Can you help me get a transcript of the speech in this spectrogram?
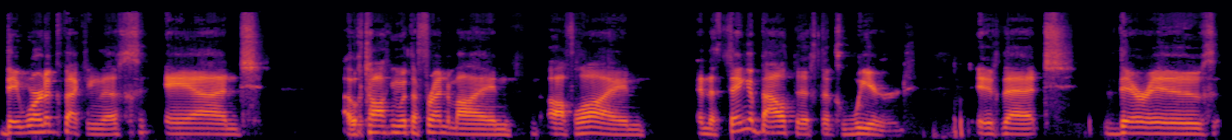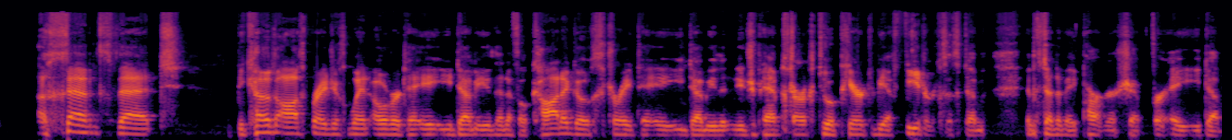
They weren't expecting this, and I was talking with a friend of mine offline, and the thing about this that's weird is that there is a sense that because Ospreay just went over to AEW, that if Okada goes straight to AEW, that New Japan starts to appear to be a feeder system instead of a partnership for AEW.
